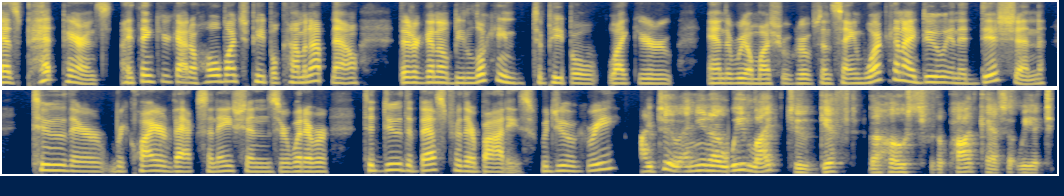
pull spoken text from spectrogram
as pet parents, I think you've got a whole bunch of people coming up now that are going to be looking to people like you and the real mushroom groups and saying, what can I do in addition to their required vaccinations or whatever to do the best for their bodies? Would you agree? I do. And, you know, we like to gift the hosts for the podcast that we attend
